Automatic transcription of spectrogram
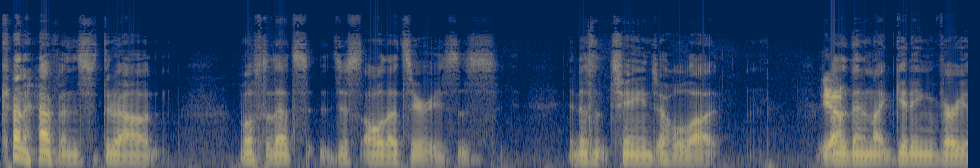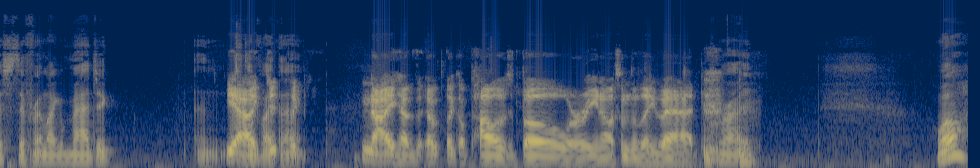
kind of happens throughout most of that's just all that series is. It doesn't change a whole lot, yeah, other than like getting various different like magic and yeah, like, like, like no, I have uh, like Apollo's bow or you know something like that. Right. Well,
